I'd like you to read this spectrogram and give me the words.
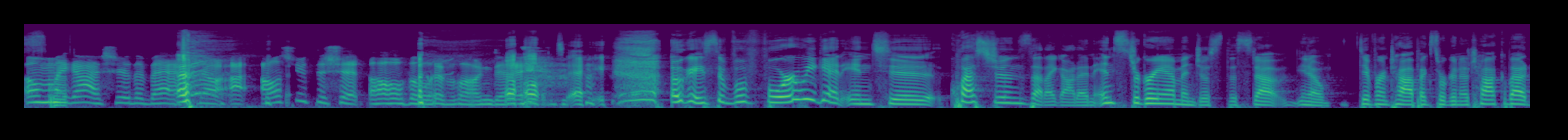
oh my gosh, you're the best. No, I, will shoot the shit all the live long day. all day. Okay, so before we get into questions that I got on Instagram and just the stuff, you know, different topics we're going to talk about,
